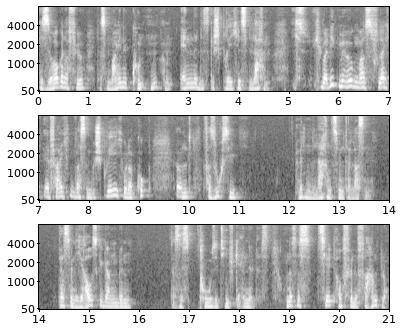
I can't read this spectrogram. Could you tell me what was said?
Ich sorge dafür, dass meine Kunden am Ende des Gespräches lachen. Ich, ich überlege mir irgendwas, vielleicht erfahre ich was im Gespräch oder gucke und versuche sie mit einem Lachen zu hinterlassen. Dass, wenn ich rausgegangen bin, dass es positiv geendet ist. Und das ist, zählt auch für eine Verhandlung.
